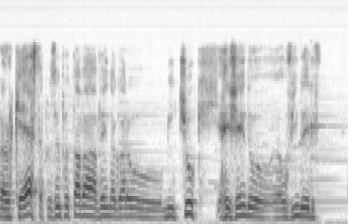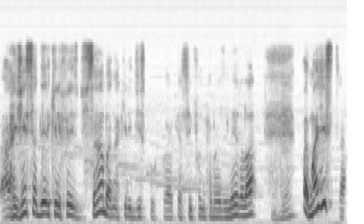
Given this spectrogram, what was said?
orquestra. Por exemplo, eu estava vendo agora o Minchuk regendo, ouvindo ele a regência dele que ele fez do samba naquele disco com a Orquestra Sinfônica Brasileira lá, uhum. foi magistral.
